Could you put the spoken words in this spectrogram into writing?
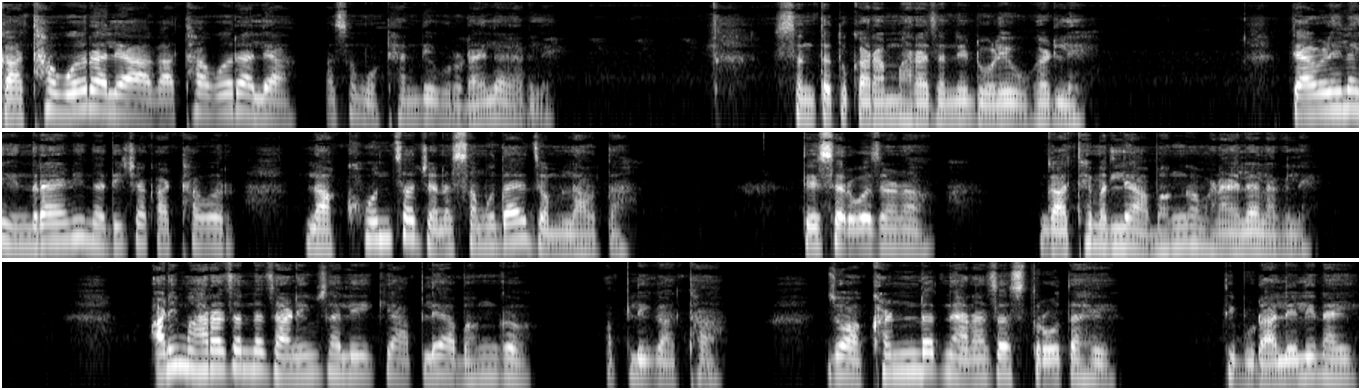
गाथा वर आल्या गाथा वर आल्या असं मोठ्यांदी ओरडायला लागले. संत तुकाराम महाराजांनी डोळे उघडले. त्यावेळेला इंद्रायणी नदीच्या काठावर लाखोंचा जनसमुदाय जमला होता. ते सर्वजण गाथेमधले अभंग म्हणायला लागले. आणि महाराजांना जाणीव झाली की आपले अभंग आपली गाथा जो अखंड ज्ञानाचा स्रोत आहे ती बुडालेली नाही.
